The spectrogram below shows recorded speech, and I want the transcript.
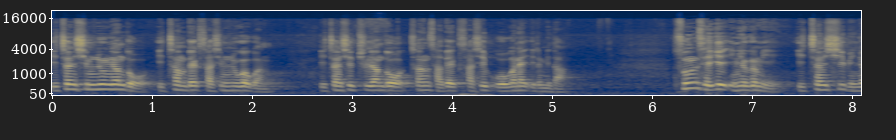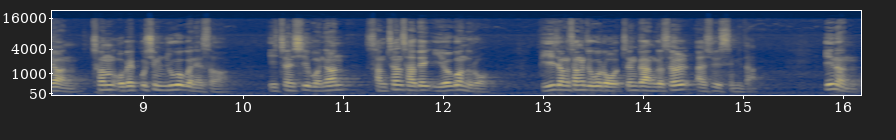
2016년도 2,146억 원, 2017년도 1,445억 원에 이릅니다. 순세계 잉여금이 2012년 1,596억 원에서 2015년 3,402억 원으로 비정상적으로 증가한 것을 알 수 있습니다. 이는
